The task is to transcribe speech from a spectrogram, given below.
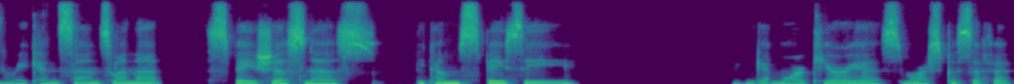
We can sense when that spaciousness becomes spacey. We can get more curious, more specific.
